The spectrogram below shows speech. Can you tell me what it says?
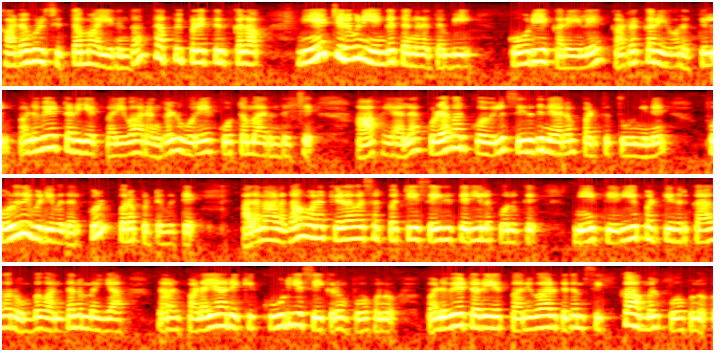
கடவுள் சித்தமா இருந்தால் தப்பி பிழைத்திருக்கலாம். நேற்றிரவு நீ எங்க தங்கின தம்பி? கோடியக்கரையிலே கடற்கரையோரத்தில் பழுவேட்டரையர் பரிவாரங்கள் ஒரே கூட்டமா இருந்துச்சு. ஆகையால குழகர் கோவிலில் சிறிது நேரம் படுத்து தூங்கினேன். பொழுது விடுவதற்குள் புறப்பட்டு விட்டேன். அதனாலதான் உனக்கு இளவரசர் பற்றிய செய்தி தெரியல போலுக்கு. நீ தெரியப்படுத்தியதற்காக ரொம்ப வந்தனம் ஐயா. நான் பழையாறைக்கு கூடிய சீக்கிரம் போகணும். பழுவேட்டரையர் பரிவாரத்திடம் சிக்காமல் போகணும்.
